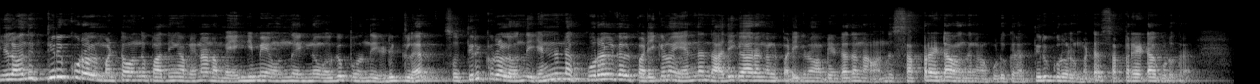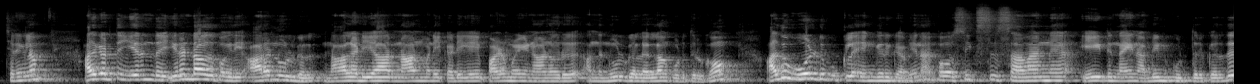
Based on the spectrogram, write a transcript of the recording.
இதில் வந்து திருக்குறள் மட்டும் வந்து பார்த்திங்க அப்படின்னா நம்ம எங்கேயுமே வந்து இன்னும் வகுப்பு வந்து எடுக்கலை. ஸோ திருக்குறள் வந்து என்னென்ன குறள்கள் படிக்கணும் எந்தெந்த அதிகாரங்கள் படிக்கணும் அப்படின்றத நான் வந்து செப்பரேட்டாக வந்து நான் கொடுக்குறேன். திருக்குறள் மட்டும் செப்பரேட்டாக கொடுக்குறேன். சரிங்களா? அதுக்கடுத்து இருந்த இரண்டாவது பகுதி அறநூல்கள். நாலடியார் நான்மணி கடிகை பழமொழி நானூறு அந்த நூல்கள் எல்லாம் கொடுத்துருக்கோம். அது ஓல்டு புக்கில் எங்கே இருக்குது அப்படின்னா இப்போ சிக்ஸ்த்து செவனு எயிட்டு நைன் அப்படின்னு கொடுத்துருக்கிறது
